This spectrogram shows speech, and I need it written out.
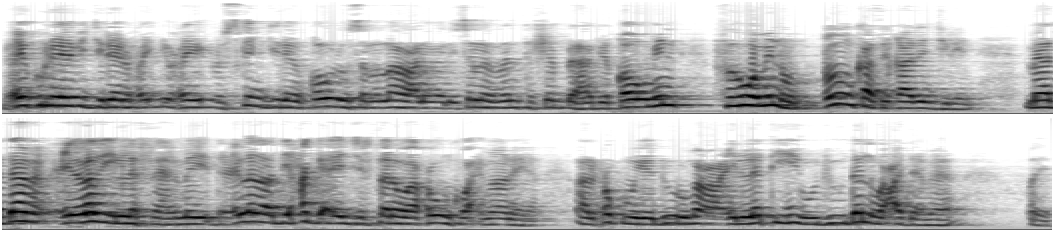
Maxay ku reebi jireen? Waxay cuskan jireen qowluhu sala allahu alayh ali wasalam man tashabaha biqowmin fa huwa minhum. Cumuumkaasay qaadan jireen maadaama ciladii la fahmay cilada haddii xagga ay jirtana waa xukunka waa imaanaya. Alxukmu yaduuru maca cilatihi wujuudan wacadama ayb.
